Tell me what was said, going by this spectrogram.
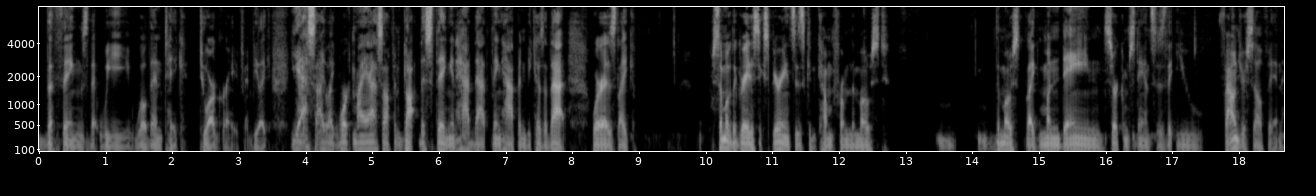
the things that we will then take to our grave and be like, yes, I like worked my ass off and got this thing and had that thing happen because of that. Whereas like some of the greatest experiences can come from the most the most like mundane circumstances that you found yourself in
